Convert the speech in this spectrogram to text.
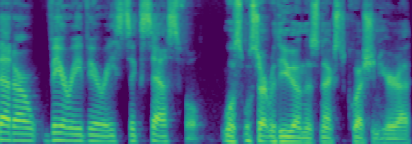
that are very, very successful we'll, we'll start with you on this next question here. Uh,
